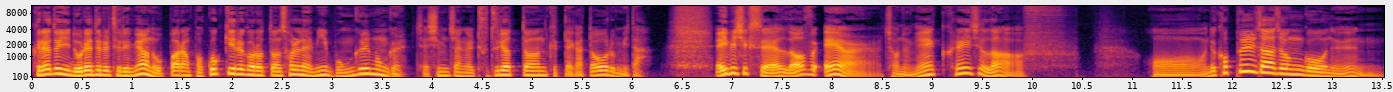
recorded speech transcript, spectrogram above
그래도 이 노래들을 들으면 오빠랑 벚꽃길을 걸었던 설렘이 몽글몽글 제 심장을 두드렸던 그때가 떠오릅니다. AB6IX의 Love Air, 전웅의 Crazy Love. 어, 근데 커플 자전거는,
